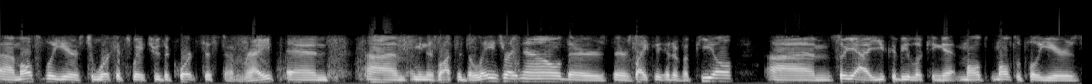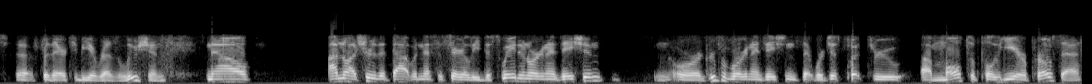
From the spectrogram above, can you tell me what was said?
uh, multiple years to work its way through the court system, right? And um, I mean, there's lots of delays right now. There's there's likelihood of appeal. Um, so yeah, you could be looking at mul- multiple years uh, for there to be a resolution. Now, I'm not sure that that would necessarily dissuade an organization or a group of organizations that were just put through a multiple year process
